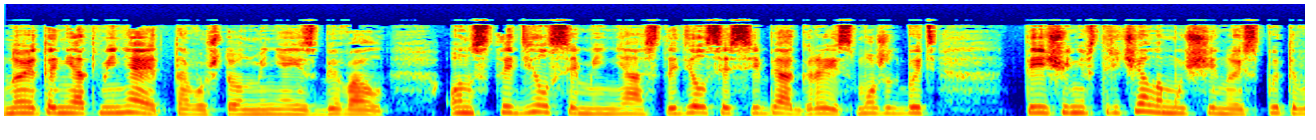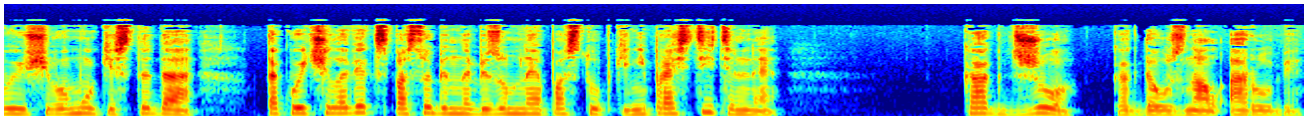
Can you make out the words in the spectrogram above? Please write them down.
но это не отменяет того, что он меня избивал. Он стыдился меня, стыдился себя, Грейс. Может быть, ты еще не встречала мужчину, испытывающего муки стыда? Такой человек способен на безумные поступки, непростительные. Как Джо, когда узнал о Руби.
